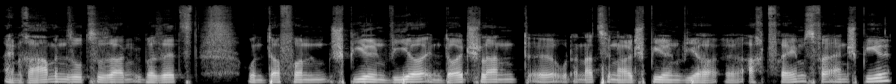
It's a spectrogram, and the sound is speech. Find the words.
ein Rahmen sozusagen übersetzt. Und davon spielen wir in Deutschland äh, oder national spielen wir äh, acht Frames für ein Spiel.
